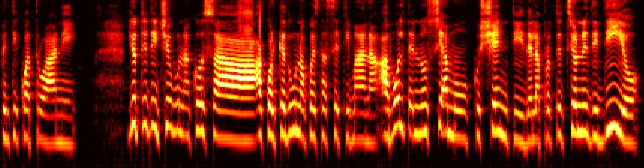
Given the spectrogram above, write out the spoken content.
24 anni. Io ti dicevo una cosa a qualcuno questa settimana, a volte non siamo coscienti della protezione di Dio,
